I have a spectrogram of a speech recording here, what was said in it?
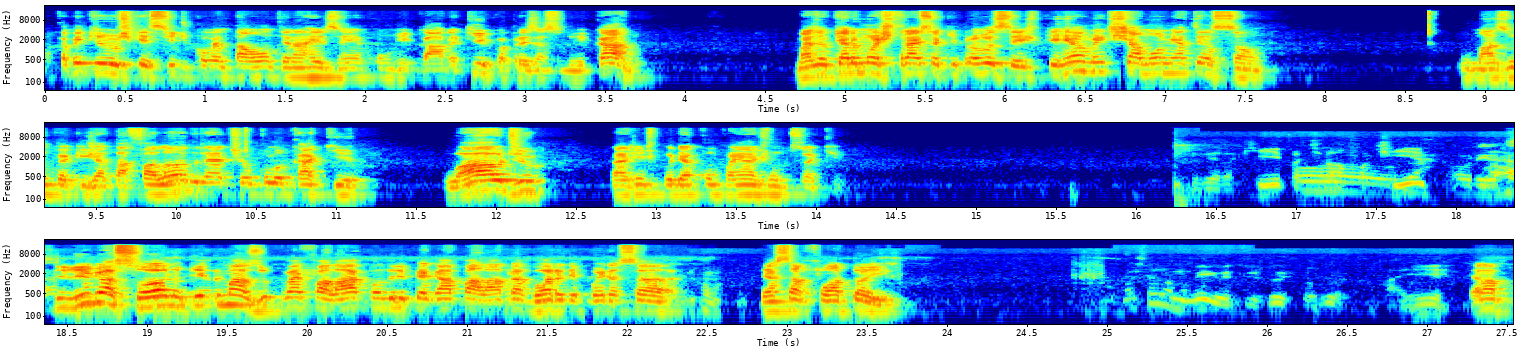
Acabei que eu esqueci de comentar ontem na resenha com o Ricardo aqui, com a presença do Ricardo. Mas eu quero mostrar isso aqui para vocês, porque realmente chamou a minha atenção. O Mazuco aqui já está falando, né? Deixa eu colocar aqui o áudio para a gente poder acompanhar juntos aqui. Se liga só no que, que o Mazuco vai falar quando ele pegar a palavra agora, depois dessa, dessa foto aí. Ela,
